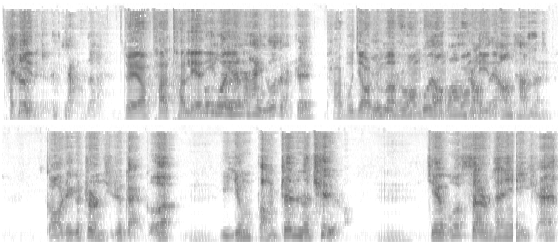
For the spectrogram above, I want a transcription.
他比彻底是假的。对啊，他他连一个中国原来还有点真，它还不叫什么皇你比如说胡耀邦赵子皇皇帝呢阳他们搞这个政治体制改革嗯，已经放真的去了。嗯结果三十三年以前，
